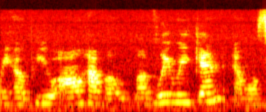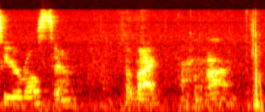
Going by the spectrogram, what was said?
We hope you all have a lovely weekend and we'll see you real soon. Bye-bye. Bye. -bye. Bye.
